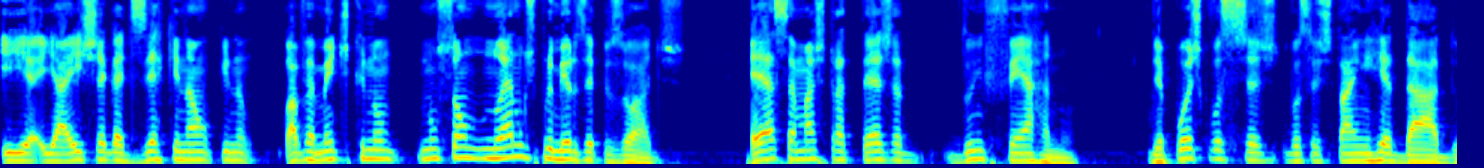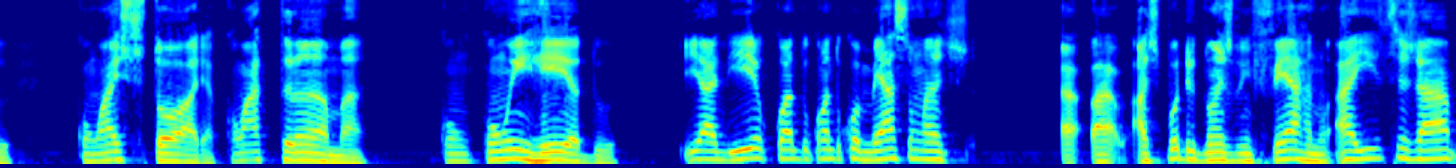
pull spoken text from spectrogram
E, e aí chega a dizer que não, que não obviamente que não, não são, não é nos primeiros episódios. Essa é uma estratégia do inferno. Depois que você, você está enredado com a história, com a trama, com, com o enredo, e ali, quando, quando começam as, a, a, as podridões do inferno, aí você já.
